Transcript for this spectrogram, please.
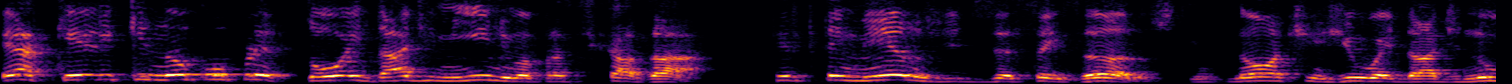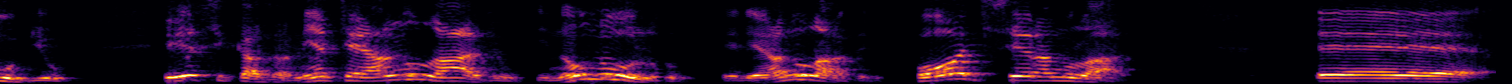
É aquele que não completou a idade mínima para se casar aquele que tem menos de 16 anos, que não atingiu a idade núbil, esse casamento é anulável e não nulo, ele é anulável, ele pode ser anulado. É,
